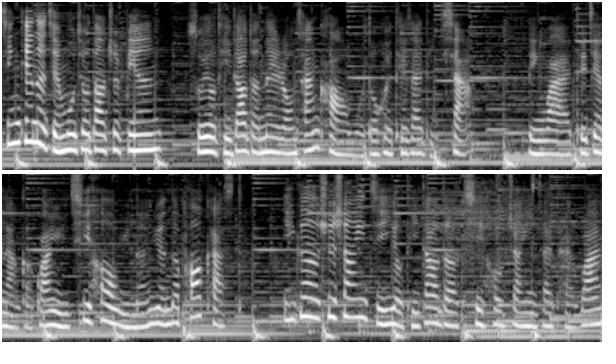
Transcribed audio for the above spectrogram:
今天的节目就到这边，所有提到的内容参考我都会贴在底下。另外推荐两个关于气候与能源的 Podcast。一个是上一集有提到的气候战役在台湾，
